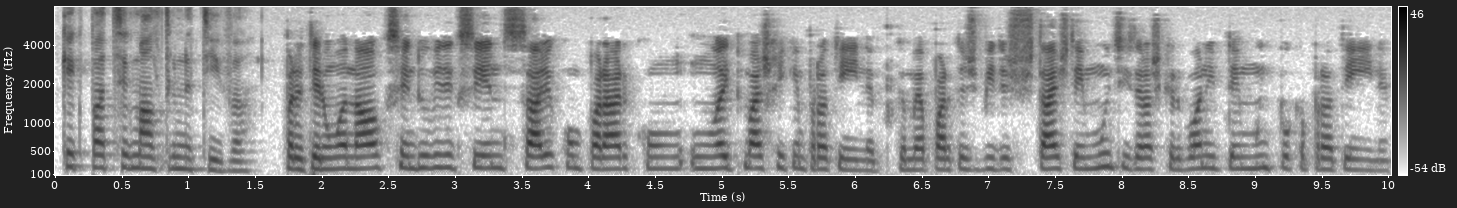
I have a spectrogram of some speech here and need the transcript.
O que é que pode ser uma alternativa? Para ter um análogo, sem dúvida que seria necessário comparar com um leite mais rico em proteína, porque a maior parte das bebidas vegetais tem muitos hidratos de carbono e tem muito pouca proteína.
